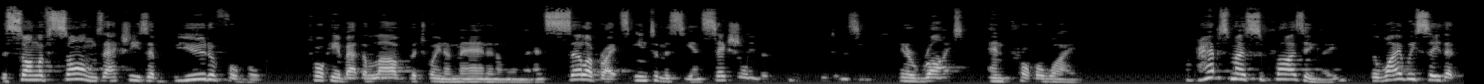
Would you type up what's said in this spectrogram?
The Song of Songs actually is a beautiful book talking about the love between a man and a woman and celebrates intimacy and sexual intimacy in a right and proper way. Perhaps most surprisingly, the way we see that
